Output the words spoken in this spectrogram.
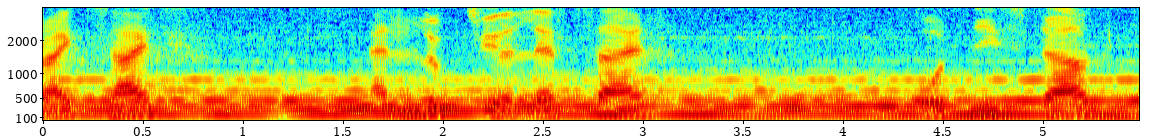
Right side and look to your left side. Both knees down.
